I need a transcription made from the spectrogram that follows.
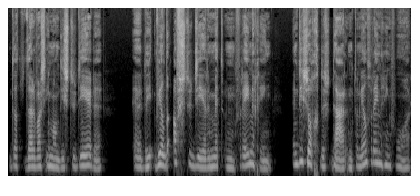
Dat, daar was iemand die studeerde, eh, die wilde afstuderen met een vereniging. En die zocht dus daar een toneelvereniging voor.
